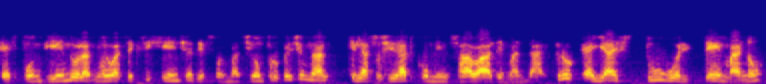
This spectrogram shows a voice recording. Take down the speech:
respondiendo a las nuevas exigencias de formación profesional que la sociedad comenzaba a demandar. Creo que allá estuvo el tema, ¿no?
